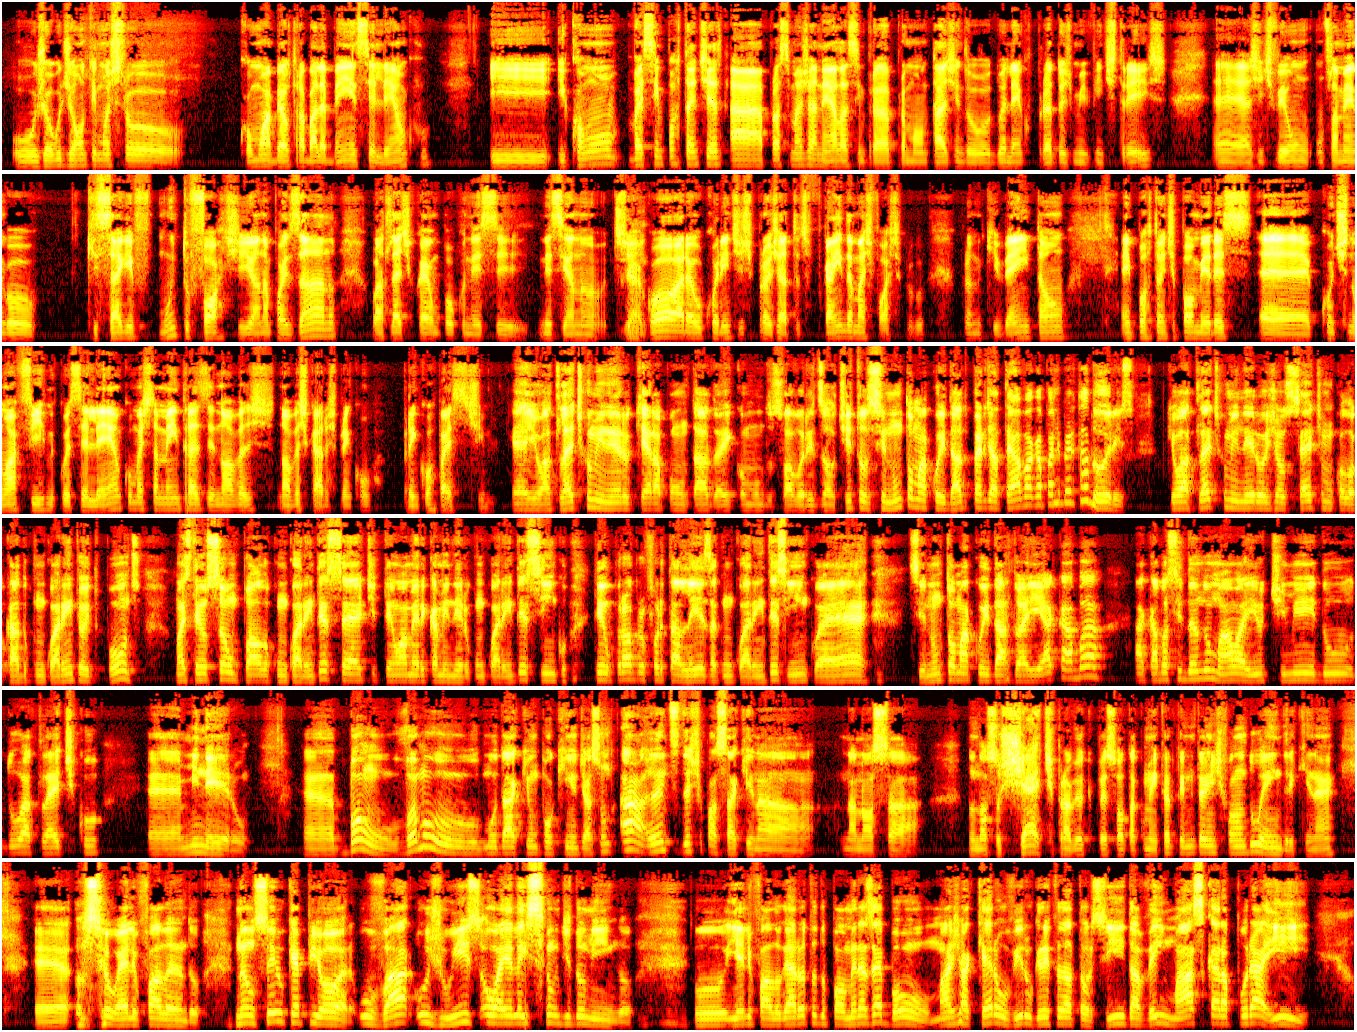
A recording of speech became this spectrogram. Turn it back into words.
o jogo de ontem mostrou como o Abel trabalha bem esse elenco e, e como vai ser importante a próxima janela assim, para a montagem do, do elenco para 2023. É, a gente vê um, um, Flamengo que segue muito forte ano após ano. O Atlético caiu um pouco nesse, nesse ano de Sim. agora. O Corinthians projeta ficar ainda mais forte para o ano que vem. Então é importante o Palmeiras é, continuar firme com esse elenco, mas também trazer novas, novas caras para para encorpar esse time. É, e o Atlético Mineiro, que era apontado aí como um dos favoritos ao título, se não tomar cuidado, perde até a vaga para Libertadores. Porque o Atlético Mineiro hoje é o sétimo colocado com 48 pontos, mas tem o São Paulo com 47, tem o América Mineiro com 45, tem o próprio Fortaleza com 45. É, se não tomar cuidado aí, acaba, acaba se dando mal aí o time do, do Atlético é, Mineiro. É, bom, vamos mudar aqui um pouquinho de assunto. Ah, antes, deixa eu passar aqui na, na nossa, no nosso chat para ver o que o pessoal está comentando. Tem muita gente falando do Hendrick, né? É, o seu Hélio falando: não sei o que é pior, o VAR, o juiz ou a eleição de domingo. O, e ele fala: o garoto do Palmeiras é bom, mas já quero ouvir o grito da torcida, vem máscara por aí.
